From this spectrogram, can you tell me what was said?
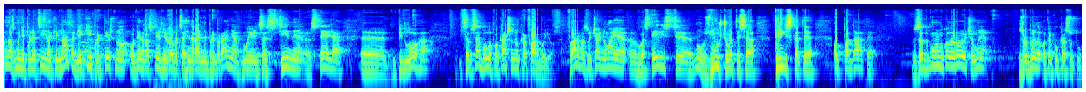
в нас маніпуляційна кімната, в якій практично один раз в тиждень робиться генеральне прибирання, миються стіни, стеля, е, підлога. Це все було покрашено фарбою. Фарба, звичайно, має е, властивість е, ну, злущуватися, тріскати, обпадати. За допомогою Миколи Григоровича ми зробили отаку красоту.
